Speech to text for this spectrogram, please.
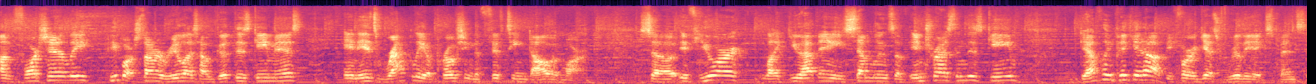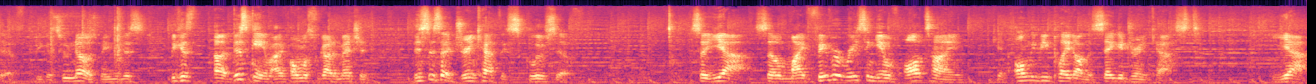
unfortunately, people are starting to realize how good this game is, and it's rapidly approaching the $15 mark. So if you are like you have any semblance of interest in this game, definitely pick it up before it gets really expensive. Because who knows, maybe this because uh, this game I almost forgot to mention, this is a Dreamcast exclusive. So yeah, so my favorite racing game of all time can only be played on the Sega Dreamcast. Yeah,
